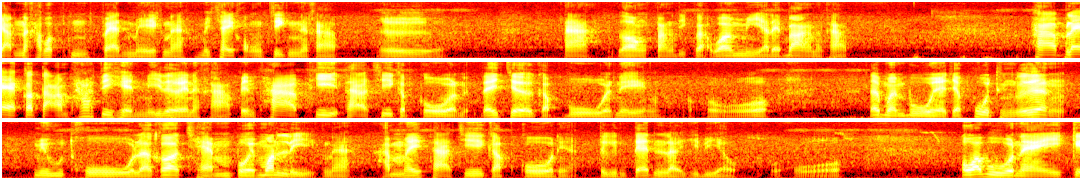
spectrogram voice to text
ย้ำนะครับว่าเป็นแฟนเมกนะไม่ใช่ของจริงนะครับ เอออะลองฟังดีกว่าว่ามีอะไรบ้างนะครับ ภาพแรกก็ตามภาพที่เห็นนี้เลยนะครับ เป็นภาพที่ซาโตชิกับโกนได้เจอกับบูนั่นเองโอ้โหแล้วเหมือนบูเนี่ยจะพูดถึงเรื่องมิวทูแล้วก็แชมป์โปเกมอนลีกนะทำให้ซาชิกับโกเนี่ยตื่นเต้นเลยทีเดียว โอ้โห เพราะว่าบูในเก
